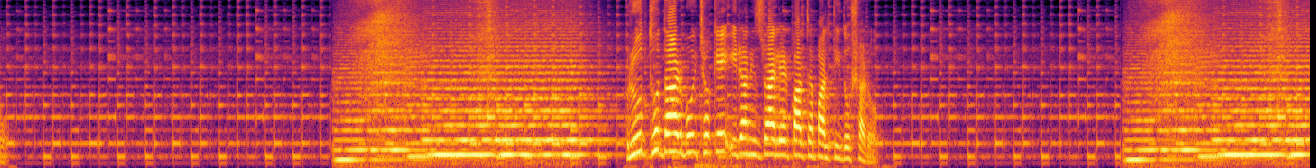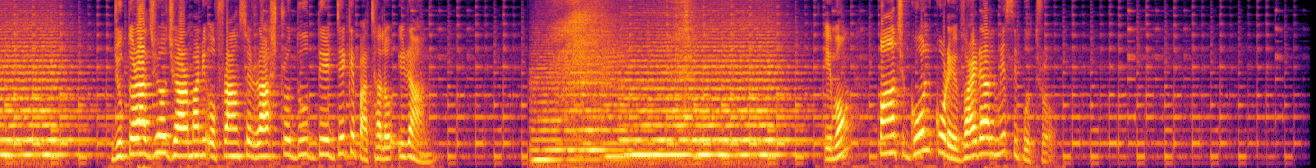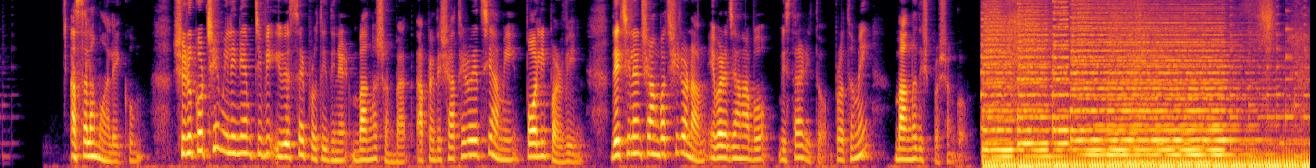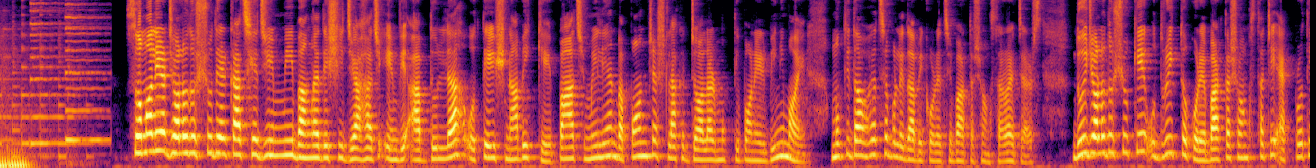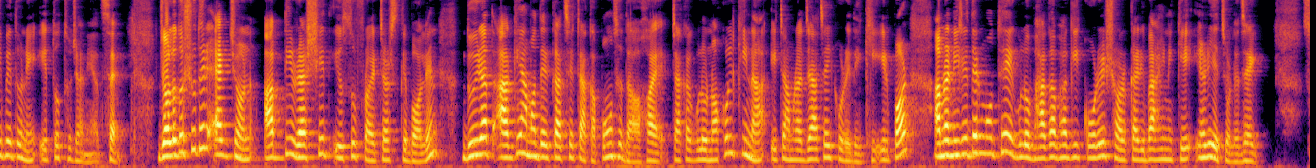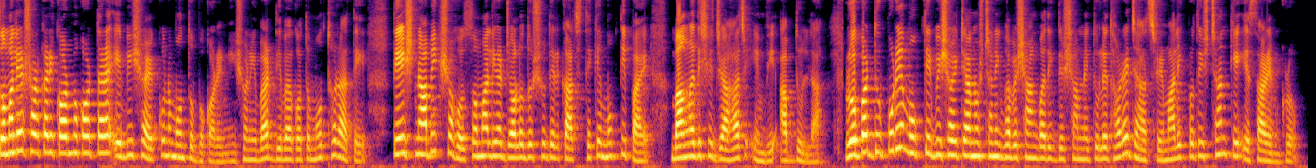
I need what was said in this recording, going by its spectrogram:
রুদ্ধদ্বার বৈঠকে ইরান ইসরায়েলের পাল্টাপাল্টি দোষারোপ। যুক্তরাজ্য, জার্মানি ও ফ্রান্সের রাষ্ট্রদূতদের ডেকে পাঠালো ইরান। এবং পাঁচ গোল করে ভাইরাল মেসি পুত্র। আসসালামু আলাইকুম। শুরু করছি মিলিনিয়াম টিভি ইউএসএর প্রতিদিনের বাংলা সংবাদ। আপনাদের সাথে রয়েছি আমি পলি পারভিন। দেখছিলেন সংবাদ শিরোনাম, এবারে জানাব বিস্তারিত। প্রথমেই বাংলাদেশ প্রসঙ্গ। সোমালিয়ার জলদস্যুদের কাছে জিম্মি বাংলাদেশি জাহাজ এমভি আবদুল্লাহ ও তেইশ নাবিককে পাঁচ মিলিয়ন বা পঞ্চাশ লাখ ডলার মুক্তিপণের বিনিময়ে মুক্তি দেওয়া হয়েছে বলে দাবি করেছে বার্তা সংস্থা রয়টার্স। দুই জলদস্যুকে উদ্ধৃত করে বার্তা সংস্থাটি এক প্রতিবেদনে এ তথ্য জানিয়েছে। জলদস্যুদের একজন আব্দি রাশিদ ইউসুফ রয়টার্সকে বলেন, দুই রাত আগে আমাদের কাছে টাকা পৌঁছে দেওয়া হয়। টাকাগুলো নকল কিনা এটা আমরা যাচাই করে দেখি। এরপর আমরা নিজেদের মধ্যে এগুলো ভাগাভাগি করে সরকারি বাহিনীকে এড়িয়ে চলে যায়। সোমালিয়ার সরকারি কর্মকর্তারা এ বিষয়ে কোনো মন্তব্য করেননি। শনিবার দিবাগত মধ্যরাতে তেইশ নাবিক সহ সোমালিয়ার জলদস্যুদের কাছ থেকে মুক্তি পায় বাংলাদেশের জাহাজ এমভি আবদুল্লাহ। রোববার দুপুরে মুক্তির বিষয়টি আনুষ্ঠানিকভাবে সাংবাদিকদের সামনে তুলে ধরে জাহাজটির মালিক প্রতিষ্ঠান K S R M group.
